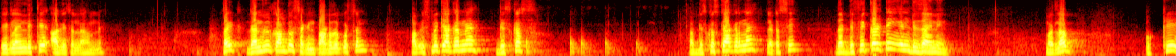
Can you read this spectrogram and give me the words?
एक लाइन लिख के आगे चलना है हमने। Right then will come to second part of the question अब इसमें क्या करना है? डिस्कस अब डिस्कस क्या करना है? Let us see the difficulty in designing मतलब ओके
